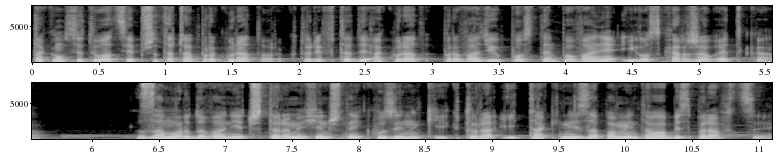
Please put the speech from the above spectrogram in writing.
Taką sytuację przytacza prokurator, który wtedy akurat prowadził postępowanie i oskarżał Edka. Zamordowanie czteromiesięcznej kuzynki, która i tak nie zapamiętałaby sprawcy,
